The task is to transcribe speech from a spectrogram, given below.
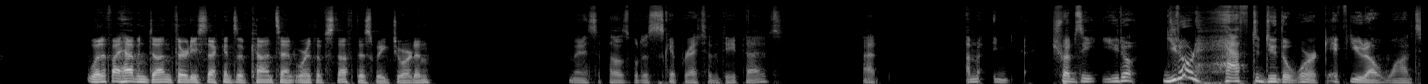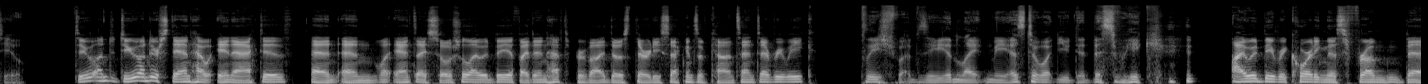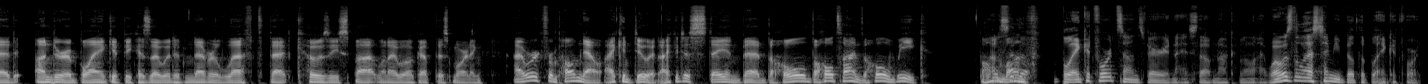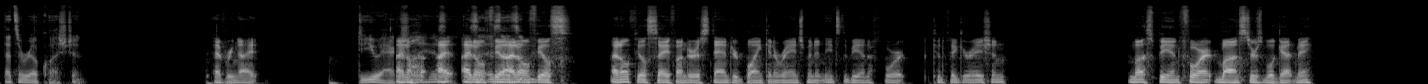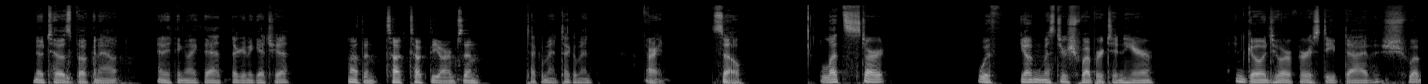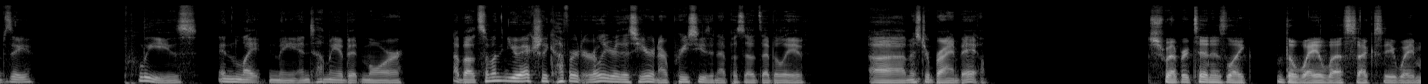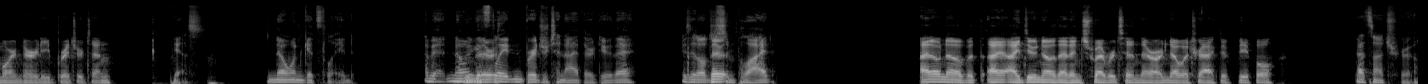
What if I haven't done 30 seconds of content worth of stuff this week, Jordan? I mean, I suppose we'll just skip right to the deep dives. I, I'm not, you don't you don't have to do the work if you don't want to. Do you, under, do you understand how inactive and, and what antisocial I would be if I didn't have to provide those 30 seconds of content every week? Please, Shwebsi, enlighten me as to what you did this week. I would be recording this from bed under a blanket because I would have never left that cozy spot when I woke up this morning. I work from home now. I can do it. I could just stay in bed the whole the whole time, the whole week, the whole Honestly, month. The blanket fort sounds very nice, though. I'm not gonna lie. When was the last time you built a blanket fort? That's a real question. Every night. Do you actually? I don't. Is I, it- I don't it- is feel. that I don't something- feel. s- I don't feel safe under a standard blanket arrangement. It needs to be in a fort configuration. Must be in for it. Monsters will get me. No toes poking out, anything like that. They're gonna get you. Nothing. Tuck tuck the arms in. Tuck them in. Tuck them in. All right. So, let's start with young Mister Schweberton here, and go into our first deep dive. Shwebsi, please enlighten me and tell me a bit more about someone that you actually covered earlier this year in our preseason episodes, I believe. Uh, Mr. Brayan Bello. Schweberton is like the way less sexy, way more nerdy Bridgerton. Yes. No one gets laid. I mean, no one gets There- laid in Bridgerton either, do they? Is it all just There- implied? I don't know, but I, I do know that in Schweberton there are no attractive people, That's not true.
